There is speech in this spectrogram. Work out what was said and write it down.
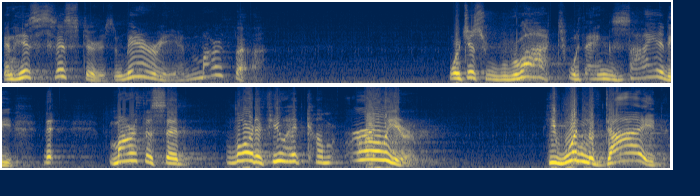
And his sisters, Mary and Martha, were just wrought with anxiety. That Martha said, Lord, if you had come earlier, he wouldn't have died.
